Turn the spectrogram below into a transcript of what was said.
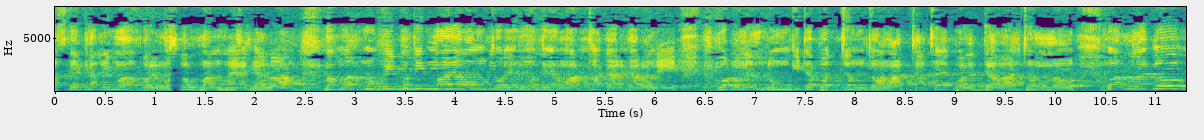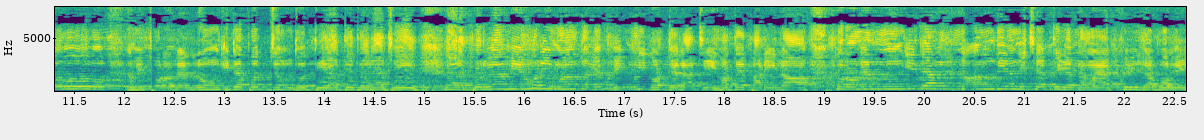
আজকে কালী মা পরে মুসলমান হয়ে গেলাম। আমার নবী প্রতি মায়া অন্তরের মধ্যে আমার থাকার কারণে বরণের লুঙ্গিটা পর্যন্ত আমার চাচায় বলে দেওয়ার জন্য আল্লাহ গো, আমি পরনের লুঙ্গিটা পর্যন্ত দিয়া দিতে রাজি। এরপরে আমি আমার ইমানটাকে বিক্রি করতে রাজি হতে পারি না। পরনের লুঙ্গিটা টান দিয়ে নিচের দিকে নামায় খুইলা বলে,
